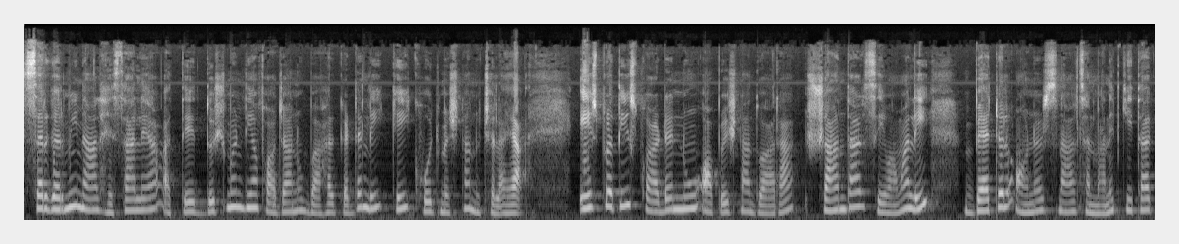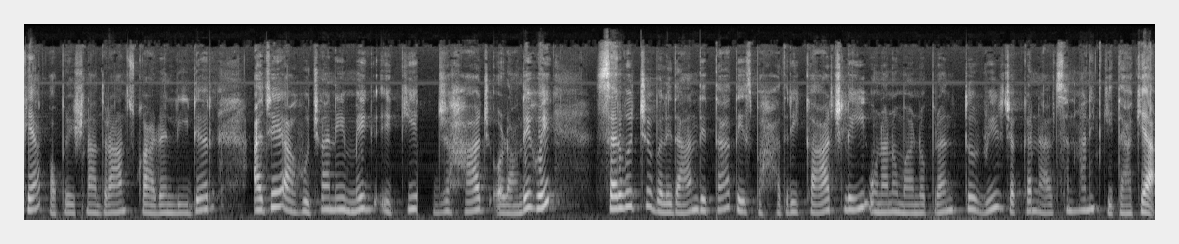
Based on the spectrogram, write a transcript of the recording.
ਸਰਗਰਮੀ ਨਾਲ ਹਿੱਸਾ ਲਿਆ ਅਤੇ ਦੁਸ਼ਮਣ ਦੀਆਂ ਫੌਜਾਂ ਨੂੰ ਬਾਹਰ ਕੱਢਣ ਲਈ ਕਈ ਖੋਜ ਮਿਸ਼ਨਾਂ ਨੂੰ ਚਲਾਇਆ। ਇਸ ਪ੍ਰਤੀ ਸਕੁਆਡਨ ਨੂੰ ਆਪਰੇਸ਼ਨਾਂ ਦੁਆਰਾ ਸ਼ਾਨਦਾਰ ਸੇਵਾਵਾਂ ਲਈ ਬੈਟਲ ਆਨਰਸ ਨਾਲ ਸਨਮਾਨਿਤ ਕੀਤਾ ਗਿਆ। ਆਪਰੇਸ਼ਨਾਂ ਦੌਰਾਨ ਸਕੁਆਡਨ ਲੀਡਰ ਅਜੇ ਆਹੂਜਾ ਨੇ ਮਿਗ 21 ਜਹਾਜ਼ ਉਡਾਉਂਦੇ ਹੋਏ ਸਰਵਉੱਚ ਬਲੀਦਾਨ ਦਿੱਤਾ ਤੇ ਇਸ ਬਹਾਦਰੀ ਕਾਰਜ ਲਈ ਉਹਨਾਂ ਨੂੰ ਮਰਨ ਉਪਰੰਤ ਵੀਰ ਚੱਕਰ ਨਾਲ ਸਨਮਾਨਿਤ ਕੀਤਾ ਗਿਆ।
